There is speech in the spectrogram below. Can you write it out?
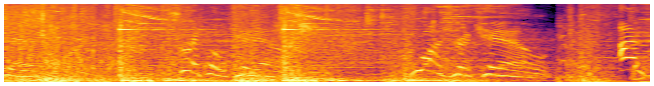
kill. Triple kill. Quadra kill. Welcome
